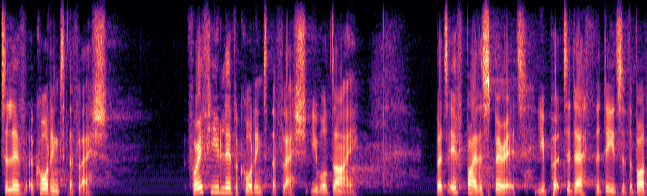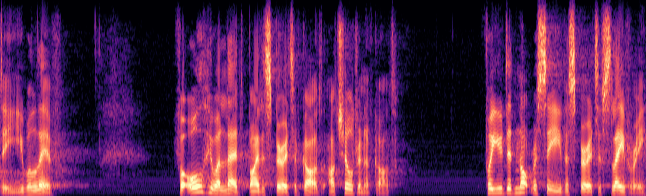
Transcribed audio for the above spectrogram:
to live according to the flesh. For if you live according to the flesh, you will die. But if by the Spirit you put to death the deeds of the body, you will live. For all who are led by the Spirit of God are children of God. For you did not receive a spirit of slavery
